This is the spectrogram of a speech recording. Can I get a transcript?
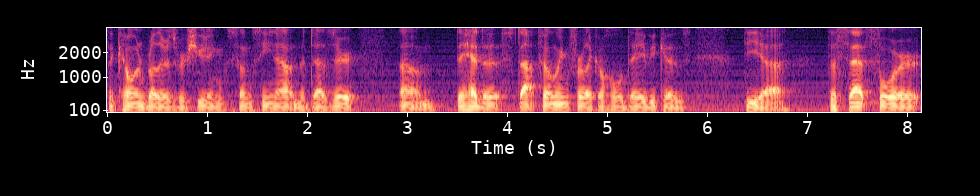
the Coen brothers were shooting some scene out in the desert, um, they had to stop filming for like a whole day because the uh, the set for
